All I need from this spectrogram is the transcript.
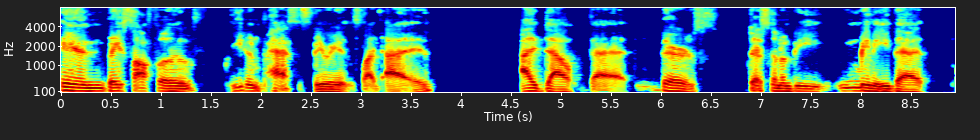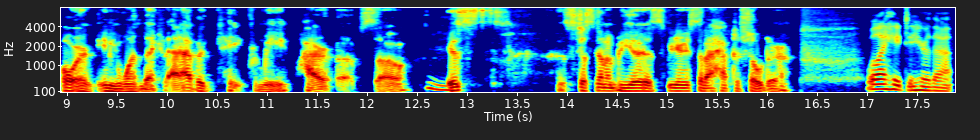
and based off of even past experience, like I I doubt that there's there's gonna be many that or anyone that could advocate for me higher up. So hmm. it's it's just gonna be an experience that I have to shoulder. Well, I hate to hear that.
